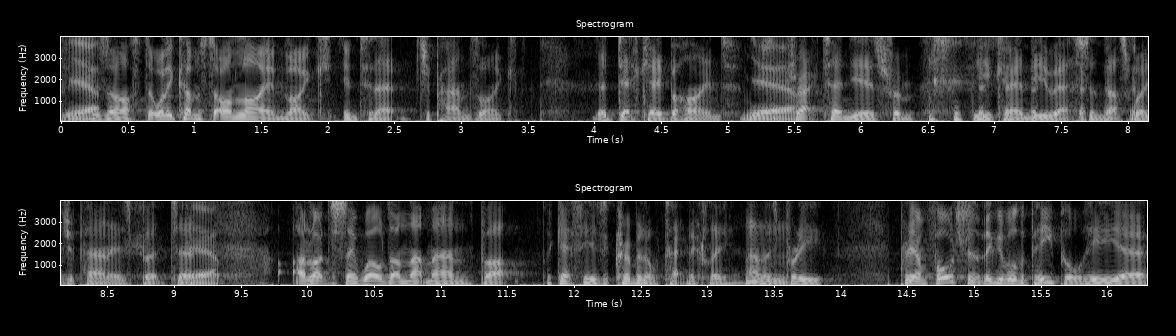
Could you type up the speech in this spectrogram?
Yeah. disaster. When it comes to online, like internet, Japan's like a decade behind. Yeah. Subtract 10 years from the UK and the US, and that's where Japan is. But uh, yeah. I'd like to say well done, that man, but I guess he is a criminal technically, and it's Mm. pretty pretty unfortunate. Think of all the people he uh,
